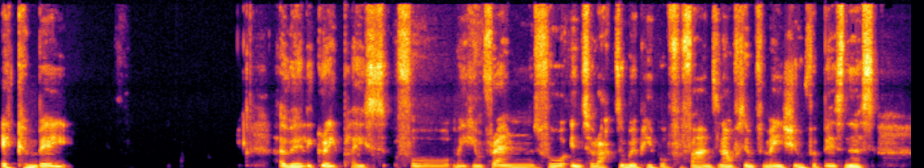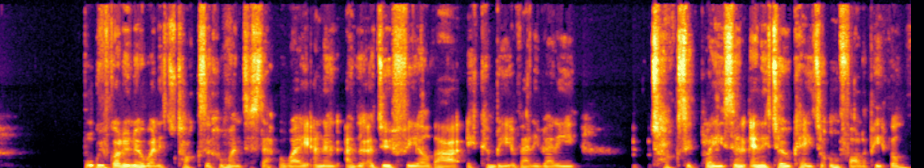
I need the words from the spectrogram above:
It can be a really great place for making friends, for interacting with people, for finding out information, for business, but we've got to know when it's toxic and when to step away. And I, I, do feel that it can be a very, very toxic place, and, and it's okay to unfollow people.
